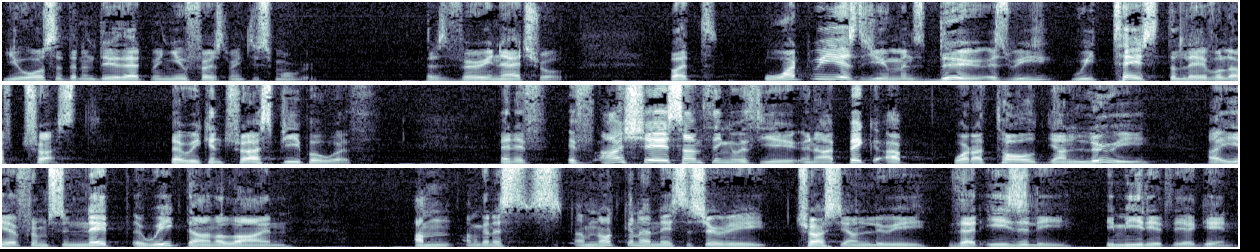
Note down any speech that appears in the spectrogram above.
You also didn't do that when you first went to small group. That is very natural. But what we as humans do is we, we test the level of trust that we can trust people with. And if, if I share something with you and I pick up what I told Jan Louis, I hear from Sunette a week down the line, I'm, I'm, gonna, I'm not going to necessarily trust Jan Louis that easily immediately again.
